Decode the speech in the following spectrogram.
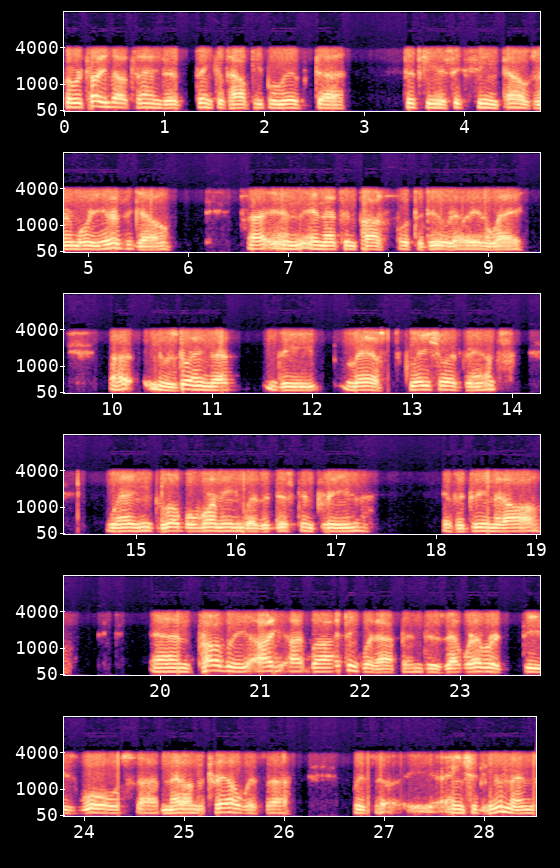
But we're talking about trying to think of how people lived uh, 15 or 16,000 or more years ago, uh, and and that's impossible to do really in a way. Uh, it was during that the last glacial advance when global warming was a distant dream, if a dream at all. And probably, I, I well, I think what happened is that wherever these wolves uh, met on the trail with uh, with uh, ancient humans,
